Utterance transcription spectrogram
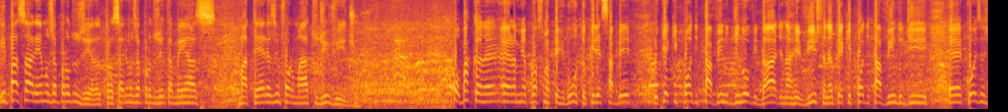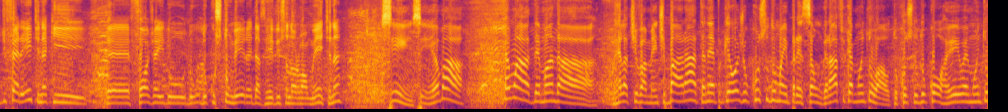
e passaremos a produzir. Passaremos a produzir também as matérias em formato de vídeo. Pô, bacana, era a minha próxima pergunta. Eu queria saber o que é que pode estar tá vindo de novidade na revista, né? O que é que pode estar tá vindo de é, coisas diferentes, né? Que é, foge aí do, do, do, costumeiro aí das revistas normalmente, né? Sim, sim. É uma, é uma demanda relativamente barata, né? Porque hoje o custo de uma impressão gráfica é muito alto, o custo do correio é muito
